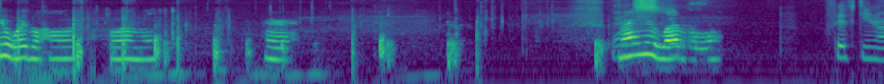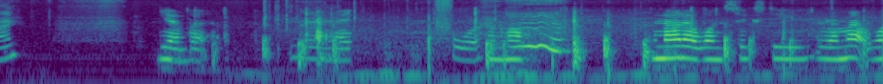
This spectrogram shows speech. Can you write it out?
You're way behind below me. level? 59. Yeah, but. Okay. Four. I'm not, I'm not at 160, or I'm at 1.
